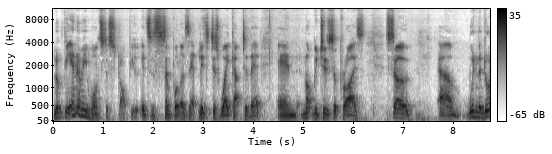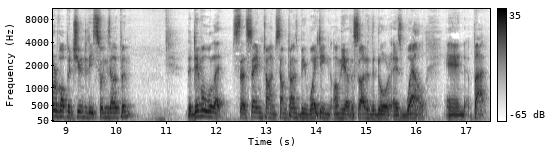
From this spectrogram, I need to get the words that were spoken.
Look, the enemy wants to stop you. It's as simple as that. Let's just wake up to that and not be too surprised. So, um, when the door of opportunity swings open, the devil will at the same time sometimes be waiting on the other side of the door as well. And but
